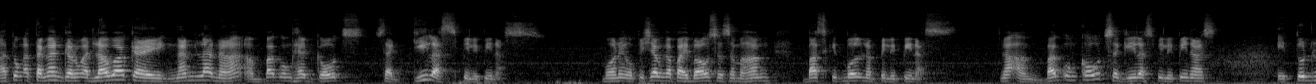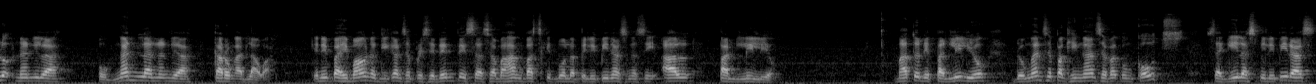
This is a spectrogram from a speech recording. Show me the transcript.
Atong atangan karong adlaw kay nganla na ang bagong head coach sa Gilas, Pilipinas. Mo na opisyal nga pahibaw sa samahang basketball ng Pilipinas. Nga ang bagong coach sa Gilas, Pilipinas itudlo na nila o nganla na nila karong adlaw. Kini pahibaw nagikan sa presidente sa samahang basketball ng Pilipinas nga si Al Panlilio. Mato ni Panlilio, dungan sa paghingan sa bagong coach sa Gilas, Pilipinas,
